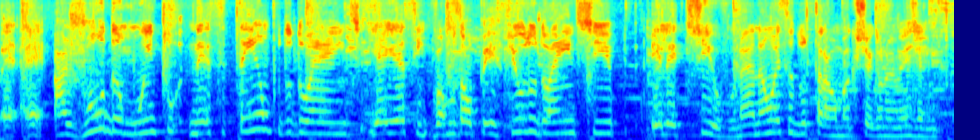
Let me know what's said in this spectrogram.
é, é, ajuda muito nesse tempo do doente. E aí, assim, vamos ao perfil do doente eletivo, né? Não esse do trauma que chega na emergência.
